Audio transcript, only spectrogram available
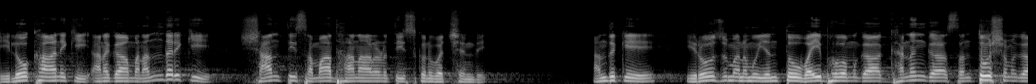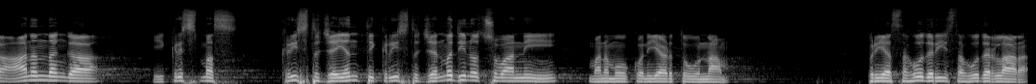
ఈ లోకానికి అనగా మనందరికీ శాంతి సమాధానాలను తీసుకుని వచ్చింది. అందుకే ఈరోజు మనము ఎంతో వైభవముగా ఘనంగా సంతోషముగా ఆనందంగా ఈ క్రిస్మస్ క్రీస్తు జయంతి క్రీస్తు జన్మదినోత్సవాన్ని మనము కొనియాడుతూ ఉన్నాం. ప్రియ సహోదరి సహోదరులారా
